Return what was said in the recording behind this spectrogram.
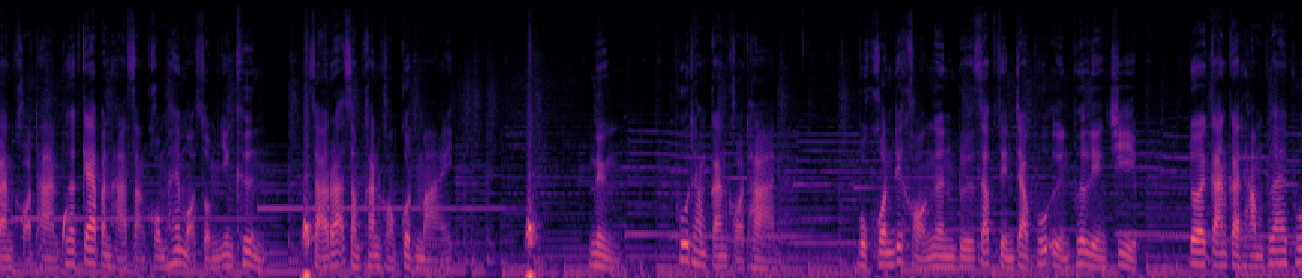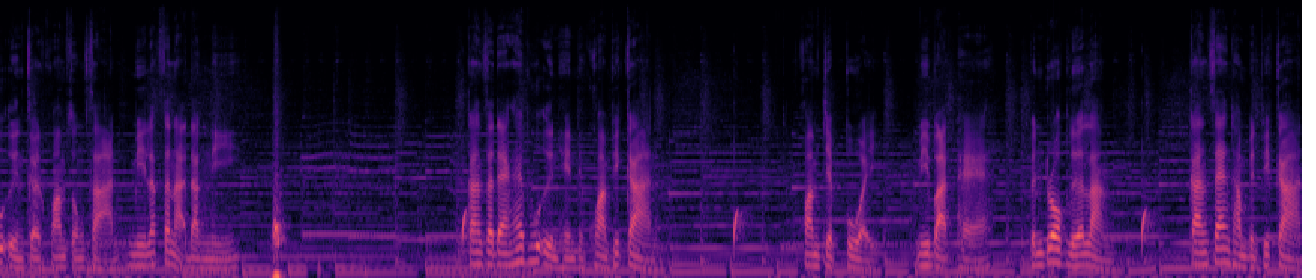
การขอทาน เพื่อแก้ปัญหาสังคมให้เหมาะสมยิ่งขึ้น สาระสำคัญของกฎหมาย 1. ผู้ทำการขอทาน บุคคลที่ขอเงินหรือทรัพย์สินจากผู้อื่นเพื่อเลี้ยงชีพ โดยการกระทำเพื่อให้ผู้อื่นเกิดความสงสารมีลักษณะดังนี้ การแสดงให้ผู้อื่นเห็นถึงความพิการ ความเจ็บป่วย มีบาดแผล เป็นโรคเรื้อรัง การแซงทำเป็นพิการ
